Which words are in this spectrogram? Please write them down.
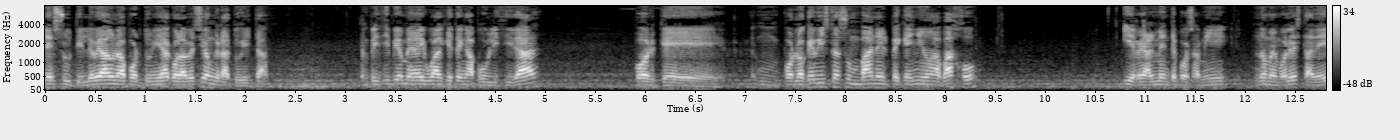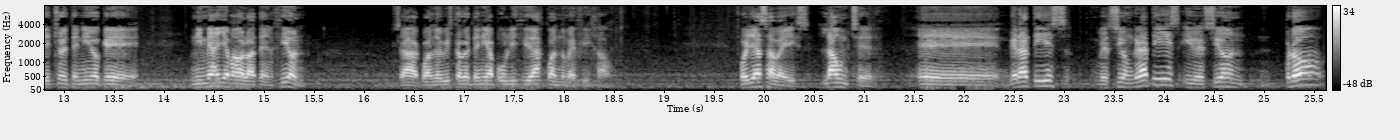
es útil. Le voy a dar una oportunidad con la versión gratuita. En principio me da igual que tenga publicidad porque mm, por lo que he visto es un banner pequeño abajo y realmente pues a mí no me molesta. De hecho he tenido que... ni me ha llamado la atención. O sea, cuando he visto que tenía publicidad cuando me he fijado. Pues ya sabéis, Launcher eh, gratis, versión gratis y versión Pro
